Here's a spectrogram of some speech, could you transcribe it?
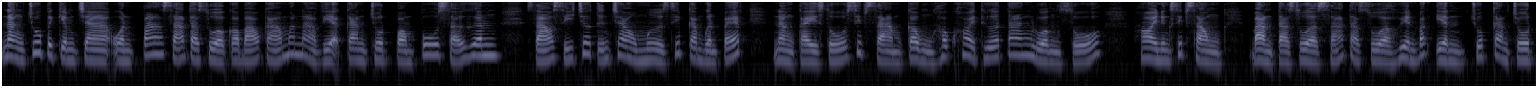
nàng chu bị kiểm tra uẩn pa xã tà sùa có báo cáo mà nà vịa càn trột bòm pu sở hươn, giáo sĩ chơ tướng chào mừ xếp cam gần pét, nàng cày số xếp xàm cổng hốc hỏi thưa tang luồng số, hỏi nâng xếp sòng, bản tà sùa xã tà sùa huyền Bắc Yên, chuốc càn trột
